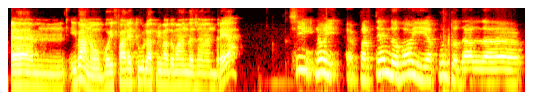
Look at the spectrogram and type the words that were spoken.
Um, Ivano, vuoi fare tu la prima domanda a Gian Andrea? Sì, noi eh, partendo poi appunto dal,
